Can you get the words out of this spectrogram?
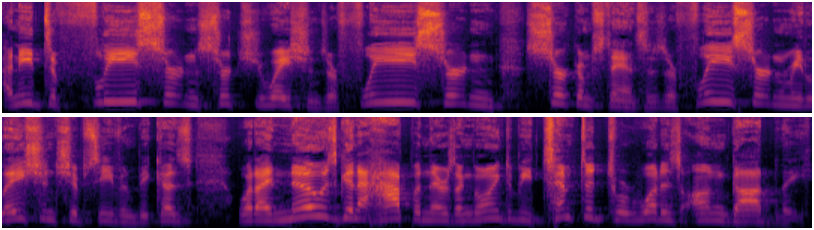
I need to flee certain situations or flee certain circumstances or flee certain relationships, even because what I know is going to happen there is I'm going to be tempted toward what is ungodly.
